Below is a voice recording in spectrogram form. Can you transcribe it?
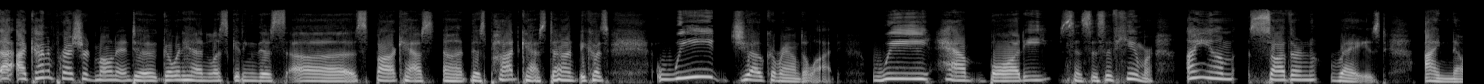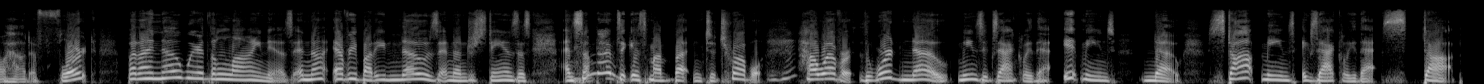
I, I kind of pressured Mona into going ahead and let's getting this uh cast, uh this podcast done because we joke around a lot. We have bawdy senses of humor. I am southern raised. I know how to flirt, but I know where the line is and not everybody knows and understands this. And sometimes it gets my butt into trouble. Mm-hmm. However, the word no means exactly that. It means no. Stop means exactly that. Stop.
